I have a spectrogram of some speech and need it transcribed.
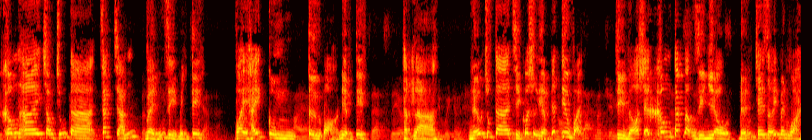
không ai trong chúng ta chắc chắn về những gì mình tin. Vậy hãy cùng từ bỏ niềm tin. Thật là nếu chúng ta chỉ có sự hiệp nhất như vậy, thì nó sẽ không tác động gì nhiều đến thế giới bên ngoài.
